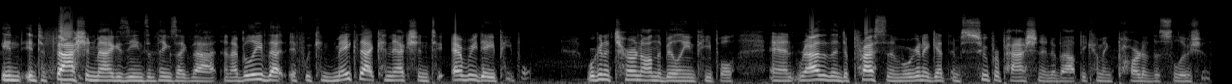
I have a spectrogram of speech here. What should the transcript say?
in, into fashion magazines and things like that. And I believe that if we can make that connection to everyday people, we're going to turn on the billion people and rather than depress them, we're going to get them super passionate about becoming part of the solution.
